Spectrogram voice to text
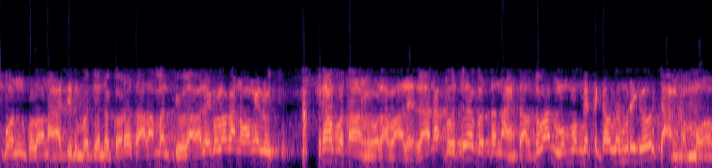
pun kalau nak haji tempat negara salaman diulah oleh kalau kan uangnya lucu. Kenapa salam diulah oleh? Lah anak bocah ya tenang. Sal tuan mumpung ketika lu mriki cangkemmu.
